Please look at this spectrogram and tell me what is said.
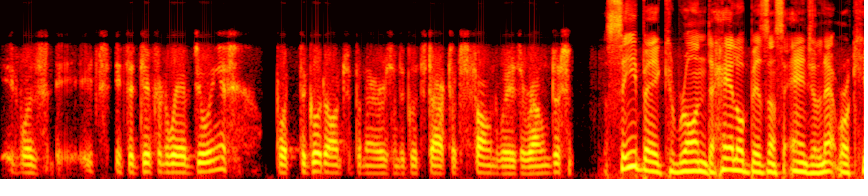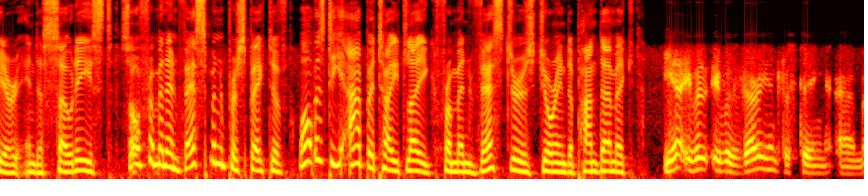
it was it's it's a different way of doing it, but the good entrepreneurs and the good startups found ways around it. SEBIC run the Halo Business Angel Network here in the southeast. So, from an investment perspective, what was the appetite like from investors during the pandemic, yeah, it was it was very interesting, um,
